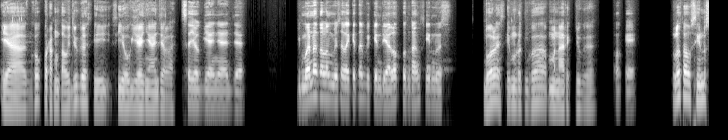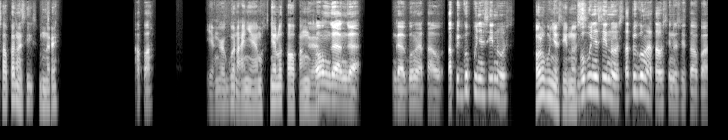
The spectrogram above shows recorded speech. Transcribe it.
Ya gue kurang tahu juga sih si yogianya aja lah. Seyogianya aja. Gimana kalau misalnya kita bikin dialog tentang sinus? Boleh sih menurut gua menarik juga. Oke. Lu tahu sinus apa gak sih sebenarnya? Apa? Ya enggak gue nanya. Maksudnya lu tahu apa enggak oh enggak enggak enggak gue nggak tahu. Tapi gue punya sinus. Oh lu punya sinus? Gue punya sinus tapi gue nggak tahu sinus itu apa.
